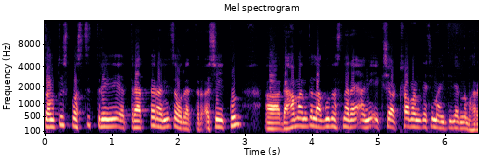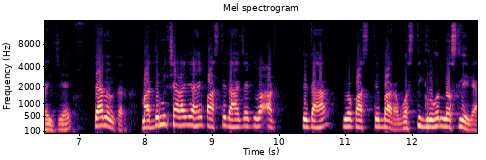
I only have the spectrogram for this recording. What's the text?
चौतीस पस्तीस त्रे त्र्याहत्तर आणि चौऱ्याहत्तर असे एकूण दहा मानकं लागू नसणार आहे आणि एकशे अठरा मानकाची माहिती त्यांना भरायची आहे. त्यानंतर माध्यमिक शाळा जी आहे पाच ते दहाच्या किंवा आठ ते दहा किंवा पाच ते बारा वसतिगृह नसलेल्या.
